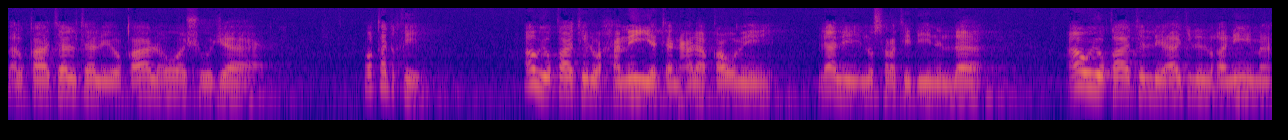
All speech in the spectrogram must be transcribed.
بل قاتلت ليقال هو شجاع. وقد قيل أو يقاتل حمية على قومه لا لنصرة دين الله أو يقاتل لأجل الغنيمة.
